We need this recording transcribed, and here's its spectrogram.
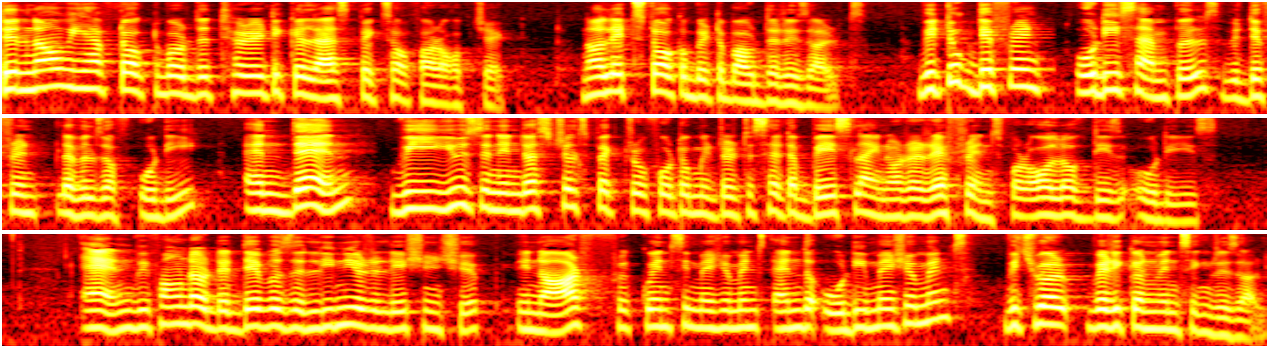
Till now we have talked about the theoretical aspects of our object. Now let's talk a bit about the results. We took different OD samples with different levels of OD and then we used an industrial spectrophotometer to set a baseline or a reference for all of these ODs. And we found out that there was a linear relationship in our frequency measurements and the OD measurements which were very convincing results.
